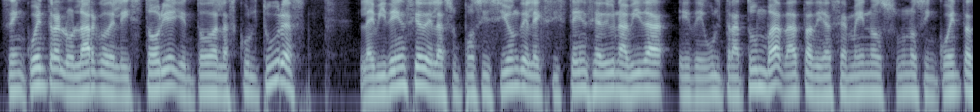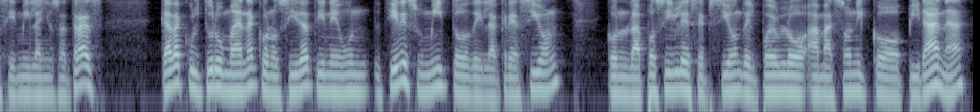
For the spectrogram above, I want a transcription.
se encuentra a lo largo de la historia y en todas las culturas. La evidencia de la suposición de la existencia de una vida eh, de ultratumba data de hace menos unos 50, 100 mil años atrás. Cada cultura humana conocida tiene, un, tiene su mito de la creación, con la posible excepción del pueblo amazónico pirana,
